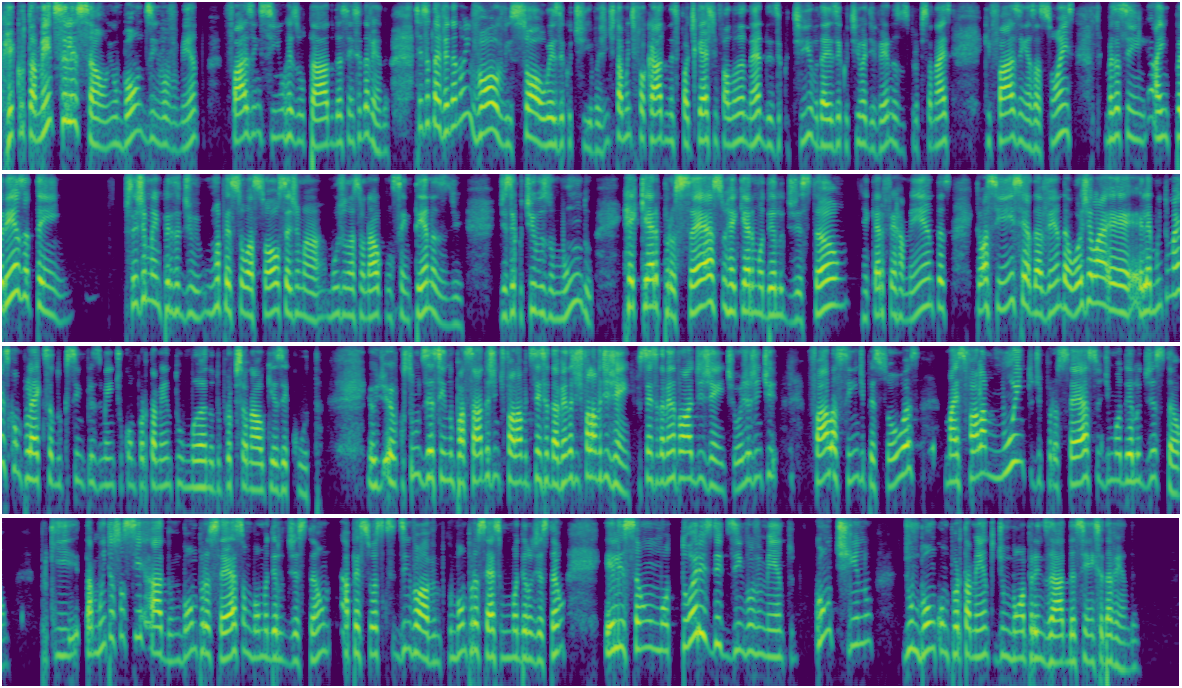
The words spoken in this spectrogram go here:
recrutamento e seleção e um bom desenvolvimento fazem sim o resultado da ciência da venda. A ciência da venda não envolve só o executivo. A gente está muito focado nesse podcast falando né, do executivo, da executiva de vendas, dos profissionais que fazem as ações, mas assim, a empresa tem seja uma empresa de uma pessoa só, ou seja uma multinacional com centenas de, de, executivos no mundo, requer processo, requer modelo de gestão, requer ferramentas. Então, a ciência da venda hoje ela é, ela é muito mais complexa do que simplesmente o comportamento humano do profissional que executa. Eu, eu, costumo dizer assim, no passado a gente falava de ciência da venda, a gente falava de gente. Ciência da venda falava de gente. Hoje a gente fala sim de pessoas, mas fala muito de processo, de modelo de gestão. Porque está muito associado um bom processo, um bom modelo de gestão a pessoas que se desenvolvem. Porque um bom processo, um modelo de gestão, eles são motores de desenvolvimento contínuo de um bom comportamento, de um bom aprendizado da ciência da venda.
